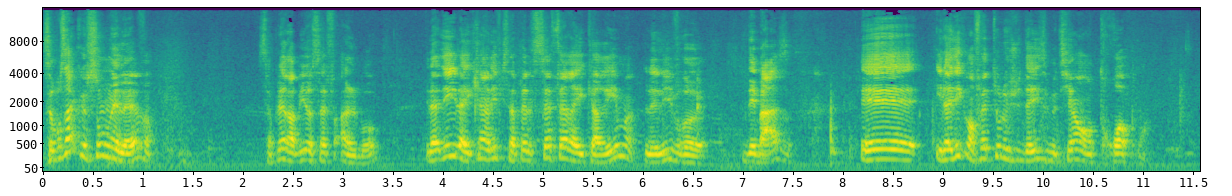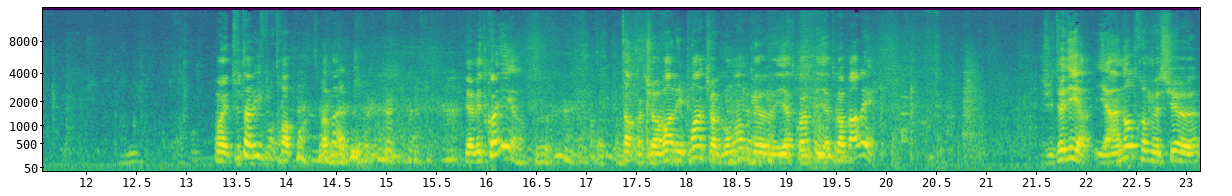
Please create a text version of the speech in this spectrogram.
C'est pour ça que son élève, s'appelait Rabbi Yosef Albo, il a dit, il a écrit un livre qui s'appelle Sefer Eikarim, les livres des bases, et il a dit qu'en fait tout le judaïsme tient en 3 points. Ouais, tout un livre pour 3 points, c'est pas mal. Il y avait de quoi dire. Attends, quand tu vas voir les points, tu vas comprendre qu'il y a de quoi, y a de quoi parler. Je vais te dire, il y a un autre monsieur,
